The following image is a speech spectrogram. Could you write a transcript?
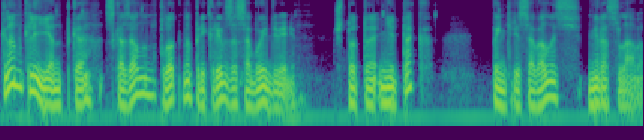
«К нам клиентка», — сказал он, плотно прикрыв за собой дверь. «Что-то не так?» — поинтересовалась Мирослава.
